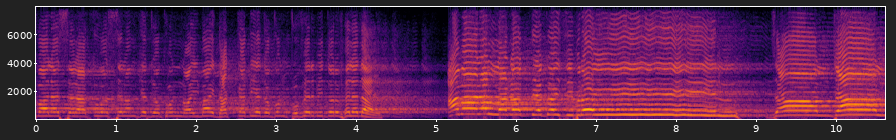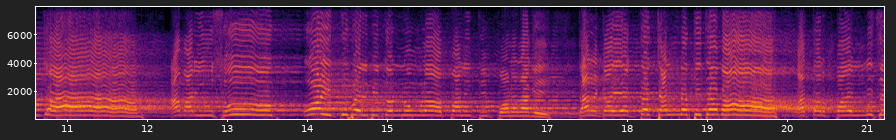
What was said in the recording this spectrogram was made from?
ইউসুফ আলাইসালামকে যখন নয় ভাই ধাক্কা দিয়ে যখন কুফের ভিতর ফেলে দেয়, আমার আল্লাহ ডাক দিয়ে কই জিব্রাইল, জান জান জান, আমার ইউসুফ ওই কূপের ভিতর নোংরা পানিতে পড়ার আগে তার গায়ে একটা জান্নাতি জামা আর তার পায়ের নিচে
